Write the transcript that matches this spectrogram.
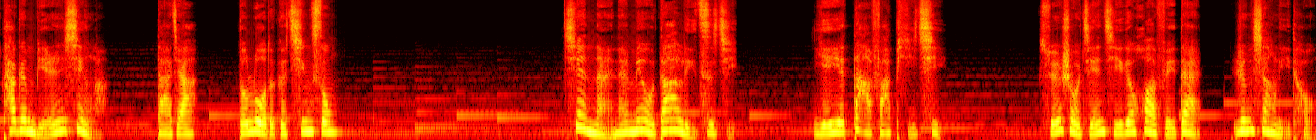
他跟别人姓了，大家都落得个轻松。见奶奶没有搭理自己，爷爷大发脾气。随手捡起一个化肥袋，扔向里头。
